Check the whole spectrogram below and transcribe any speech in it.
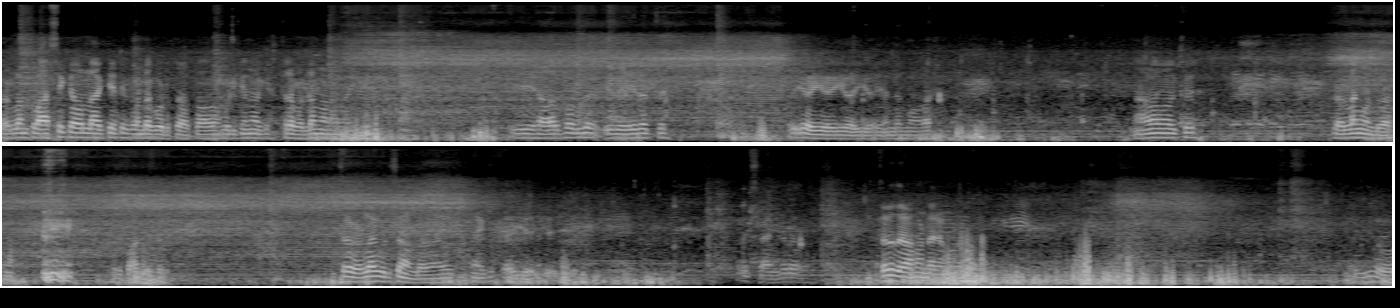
വെള്ളം പ്ലാസ്റ്റിക് കവറിലാക്കിയിട്ട് കൊണ്ട് കൊടുത്തു അപ്പോൾ അവൻ കുടിക്കുന്ന നോക്കി എത്ര വെള്ളം വേണമെന്ന് ഈ ഹാർബറിൽ ഈ വെയിലത്ത്. അയ്യോ അയ്യോ അയ്യോ അയ്യോ എന്റെ മോളെ. നാളെ നമുക്ക് വെള്ളം കൊണ്ടുവരണം. ഒരു പാത്രത്തിൽ. ഇത്ര വെള്ളം കുടിച്ചാണല്ലോ. അയ്യോ അയ്യോ അയ്യോ. ഇത്ര ദാഹം ഉണ്ടായിരുന്നു നമ്മളെ അയ്യോ.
